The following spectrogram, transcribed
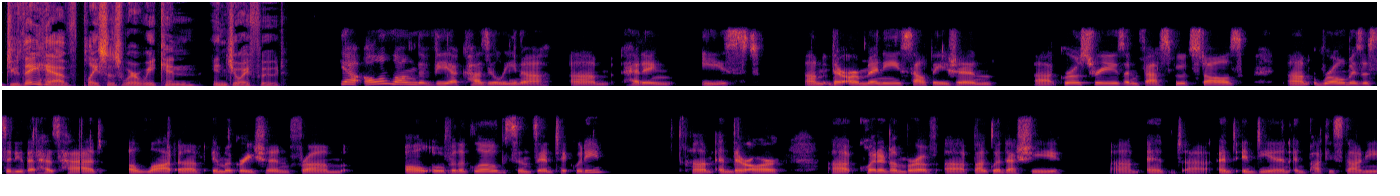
do they have places where we can enjoy food? Yeah, all along the Via Casilina, um, heading east, um, there are many South Asian uh, groceries and fast food stalls. Um, Rome is a city that has had a lot of immigration from all over the globe since antiquity. Um, and there are uh, quite a number of uh, Bangladeshi um, and uh, and Indian and Pakistani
